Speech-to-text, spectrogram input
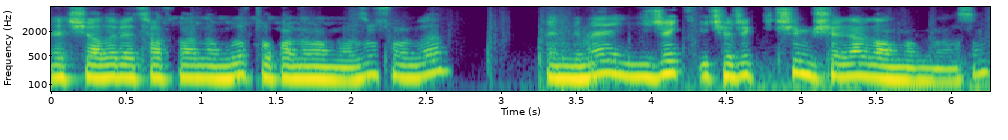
Eşyaları etraflardan bulup toparlamam lazım. Sonra da kendime yiyecek içecek için bir şeyler de almam lazım.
